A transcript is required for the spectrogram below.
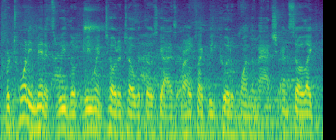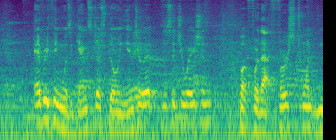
for 20 minutes. We looked, we went toe to toe with those guys, and Right. it looked like we could have won the match. And so, like, everything was against us going into it, the situation. But for that first 20,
